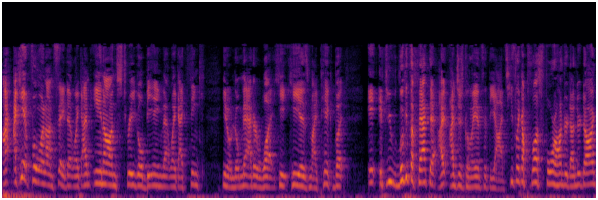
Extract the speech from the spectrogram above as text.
I, I can't full on say that like I'm in on Striegl being that like I think you know no matter what he he is my pick, but if you look at the fact that I, I just glanced at the odds, he's like a plus 400 underdog.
